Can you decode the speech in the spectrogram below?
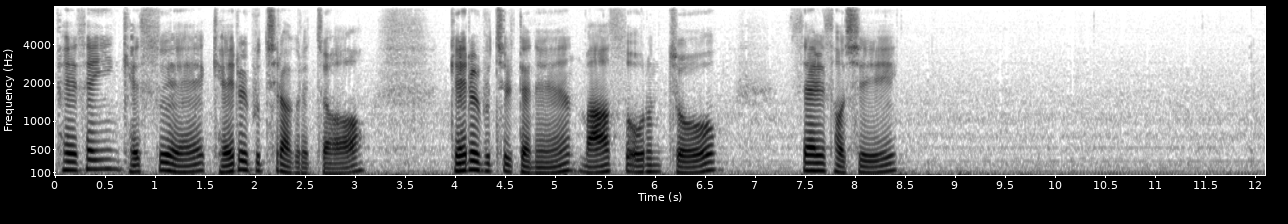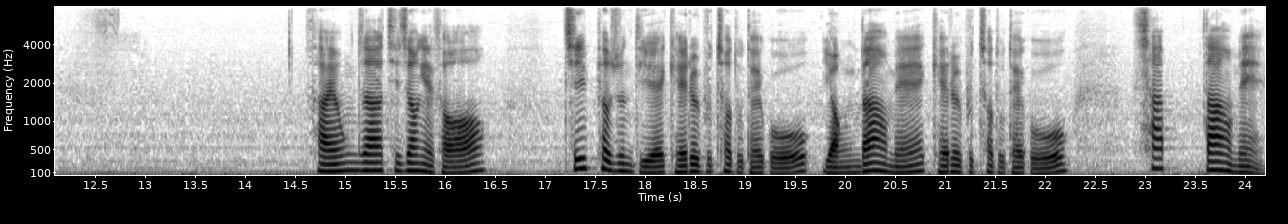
폐쇄인 개수에 개를 붙이라 그랬죠. 개를 붙일 때는 마우스 오른쪽 셀 서식 사용자 지정에서 지표준 뒤에 개를 붙여도 되고 0 다음에 개를 붙여도 되고 샵 다음에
